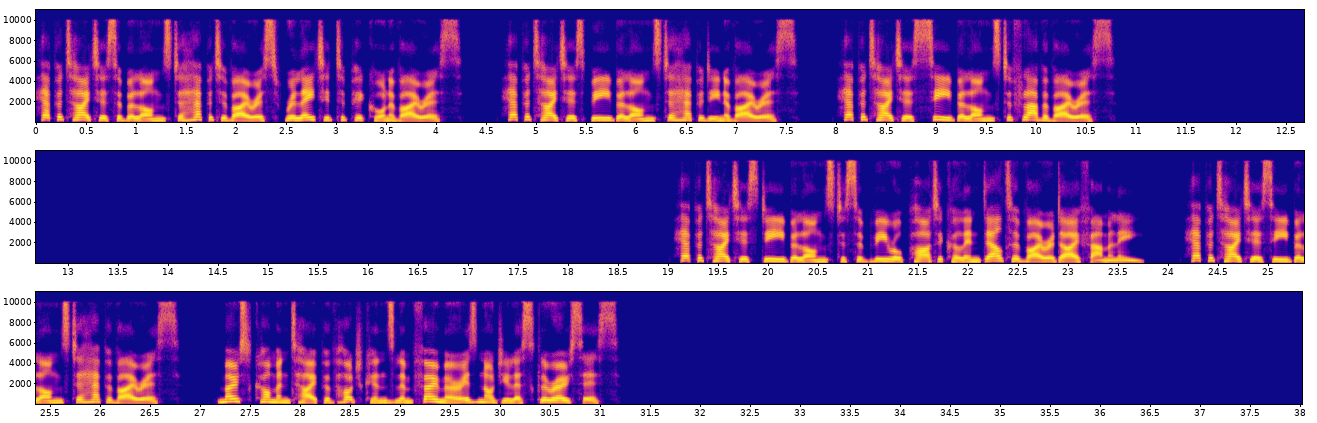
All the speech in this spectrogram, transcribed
Hepatitis A belongs to hepatovirus, related to picornavirus. Hepatitis B belongs to hepadnavirus. Hepatitis C belongs to flavivirus. Hepatitis D belongs to subviral particle in Delta viridae family. Hepatitis E belongs to hepevirus. Most common type of Hodgkin's lymphoma is nodular sclerosis.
